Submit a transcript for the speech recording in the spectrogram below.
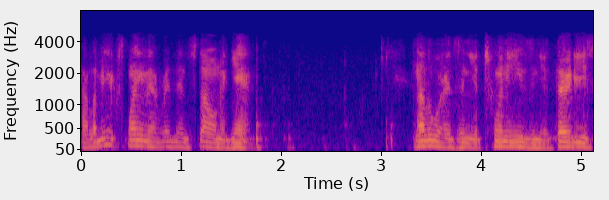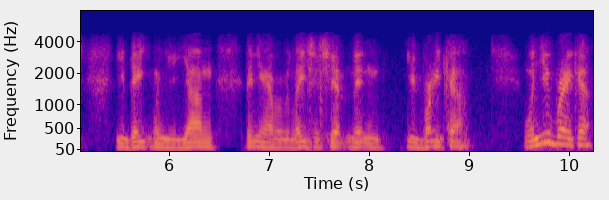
Now, let me explain that written in stone again. In other words, in your 20s and your 30s, you date when you're young, then you have a relationship, then you break up. When you break up,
